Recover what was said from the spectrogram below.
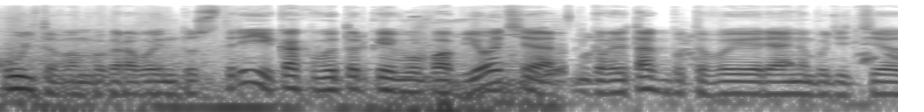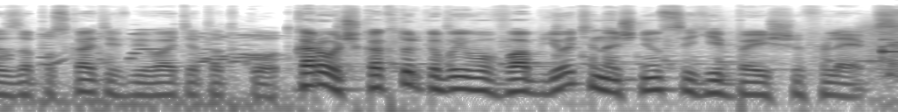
культовым в игровой индустрии, и как вы только его вобьете, говорю так, будто вы реально будете запускать и вбивать этот код. Короче, как только вы его вобьете, начнется ебейший флекс.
